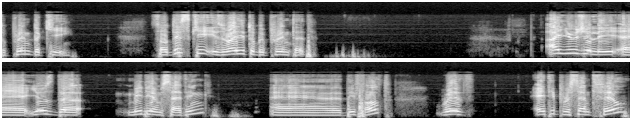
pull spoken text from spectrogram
to print the key. So this key is ready to be printed. I usually uh, use the medium setting uh, default with 80% fill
